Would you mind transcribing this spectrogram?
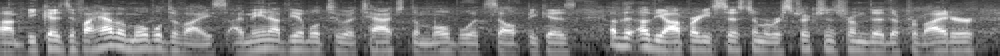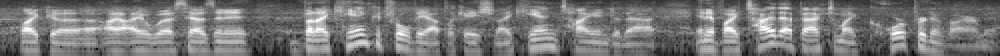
Um, because if I have a mobile device, I may not be able to attach the mobile itself because of the, of the operating system or restrictions from the the, provider like uh, iOS has in it, but I can control the application, I can tie into that. And if I tie that back to my corporate environment,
